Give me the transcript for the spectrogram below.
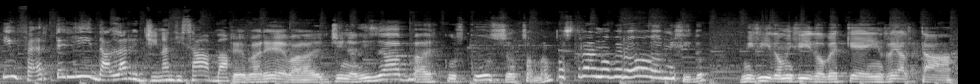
infertegli dalla regina di Saba. Te pareva la regina di Saba, il couscous, insomma un po' strano però mi fido. Mi fido, mi fido perché in realtà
